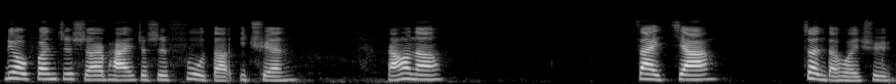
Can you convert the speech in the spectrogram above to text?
六分之十二拍就是负的一圈，然后呢，再加正的回去，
